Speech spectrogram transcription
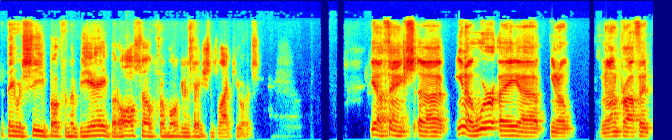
that they receive both from the VA but also from organizations like yours. Yeah, thanks. Uh, you know, we're a uh, you know nonprofit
